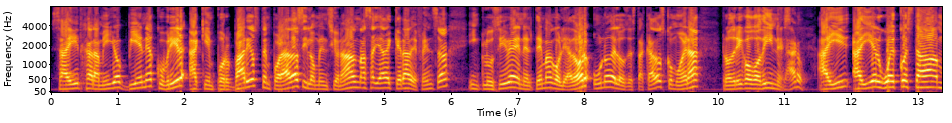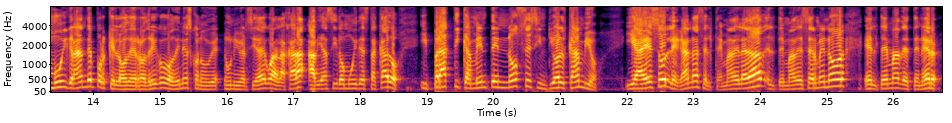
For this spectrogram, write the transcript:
Said Jaramillo viene a cubrir a quien por varias temporadas, y lo mencionabas más allá de que era defensa, inclusive en el tema goleador, uno de los destacados como era Rodrigo Godínez. Claro. Ahí, ahí el hueco estaba muy grande porque lo de Rodrigo Godínez con Universidad de Guadalajara había sido muy destacado y prácticamente no se sintió el cambio. Y a eso le ganas el tema de la edad, el tema de ser menor, el tema de tener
